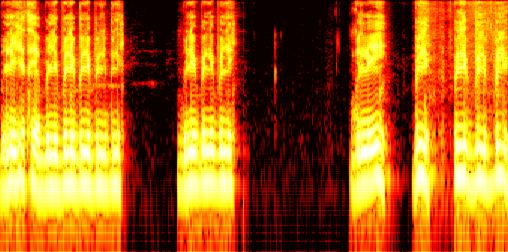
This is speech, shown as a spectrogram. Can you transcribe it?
ਬਿੱਲੀ ਕਿੱਥੇ ਹੈ? ਬਿੱਲੀ ਬਿੱਲੀ ਬਿੱਲੀ ਬਿੱਲੀ ਬਿੱਲੀ। ਬਿੱਲੀ ਬਿੱਲੀ ਬਿੱਲੀ ਬਿੱਲੀ ਬਿੱਲੀ ਬਿੱਲੀ ਬਿੱਲੀ ਬਿੱਲੀ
